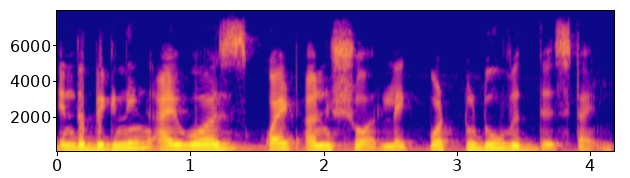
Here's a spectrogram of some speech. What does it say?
In the beginning, I was quite unsure like what to do with this time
